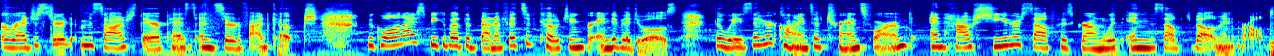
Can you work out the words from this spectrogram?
a registered massage therapist and certified coach. Nicole and I speak about the benefits of coaching for individuals, the ways that her clients have transformed, and how she herself has grown within the self development world.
